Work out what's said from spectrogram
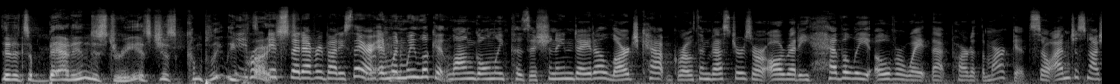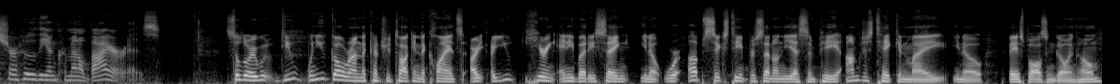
that it's a bad industry. It's just completely it's, priced. It's that everybody's there. Okay. And when we look at long only positioning data, large cap growth investors are already heavily overweight that part of the market. So I'm just not sure who the incremental buyer is. So, Lori, do you when you go around the country talking to clients, are, are you hearing anybody saying, you know, we're up 16% on the S&P, I'm just taking my, you know, baseballs and going home?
